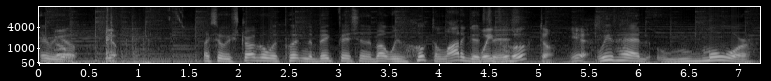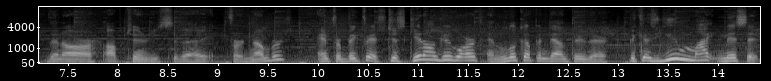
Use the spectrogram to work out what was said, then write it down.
There we go. Yep. Like I said, we struggled with putting the big fish in the boat. We've hooked a lot of good fish. We've hooked them, yes. We've had more than our opportunities today for numbers and for big fish. Just get on Google Earth and look up and down through there because you might miss it,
